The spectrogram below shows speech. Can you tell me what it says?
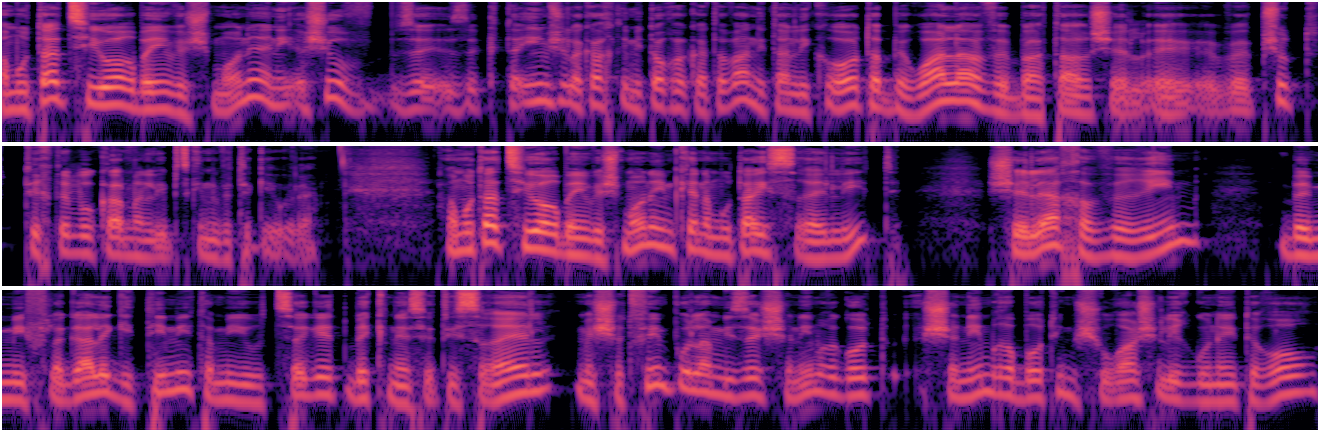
עמותת סיוע 48, אני, שוב, זה, זה קטעים שלקחתי מתוך הכתבה, ניתן לקרוא אותה בוואלה ובאתר של, אה, ופשוט תכתבו קלמן ליבסקין ותגיעו אליה. עמותת סיוע 48, אם כן עמותה ישראלית, שאליה חברים במפלגה לגיטימית המיוצגת בכנסת ישראל, משתפים פעולה מזה שנים, רגות, שנים רבות עם שורה של ארגוני טרור,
